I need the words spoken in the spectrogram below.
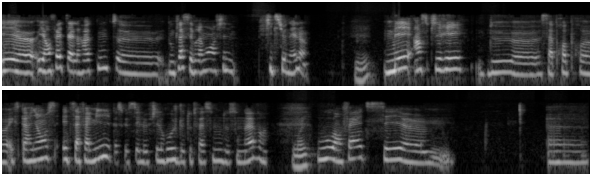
Euh, et, en fait, elle raconte. Euh, donc là, c'est vraiment un film fictionnel, mhm. mais inspiré de euh, sa propre expérience et de sa famille, parce que c'est le fil rouge de toute façon de son œuvre. Où en fait, c'est un,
